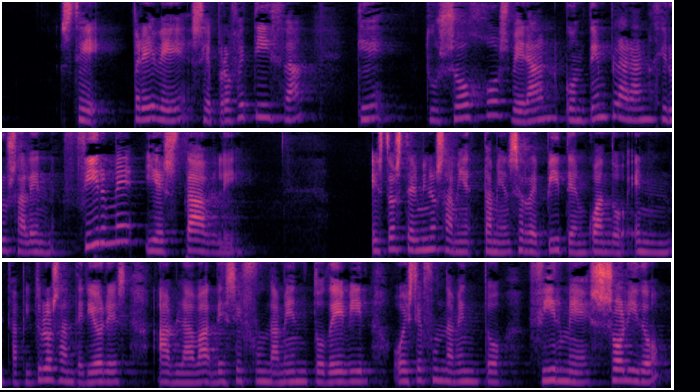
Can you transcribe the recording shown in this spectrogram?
se prevé, se profetiza que tus ojos verán, contemplarán Jerusalén firme y estable. Estos términos también se repiten cuando en capítulos anteriores hablaba de ese fundamento débil o ese fundamento firme, sólido.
